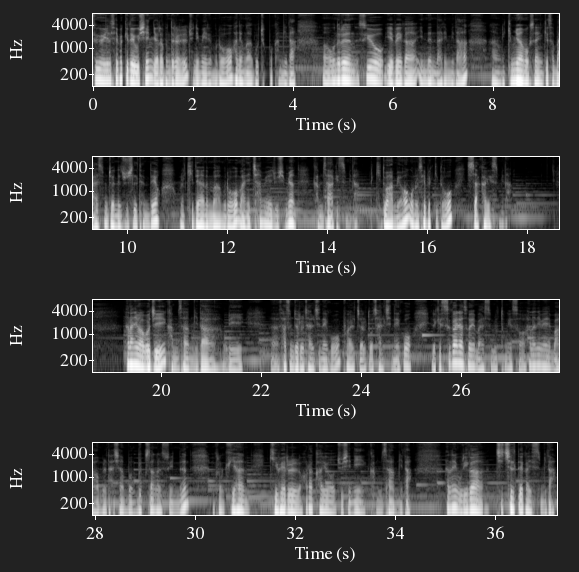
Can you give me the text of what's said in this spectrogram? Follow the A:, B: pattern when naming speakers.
A: 수요일 새벽 기도에 오신 여러분들을 주님의 이름으로 환영하고 축복합니다. 어, 오늘은 수요 예배가 있는 날입니다. 아, 우리 김요한 목사님께서 말씀 전해 주실 텐데요. 오늘 기대하는 마음으로 많이 참여해 주시면 감사하겠습니다. 기도하며 오늘 새벽 기도 시작하겠습니다. 하나님 아버지 감사합니다. 우리 어, 사순절을 잘 지내고 부활절도 잘 지내고 이렇게 스가랴서의 말씀을 통해서 하나님의 마음을 다시 한번 묵상할 수 있는 그런 귀한 기회를 허락하여 주시니 감사합니다. 하나님 우리가 지칠 때가 있습니다.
